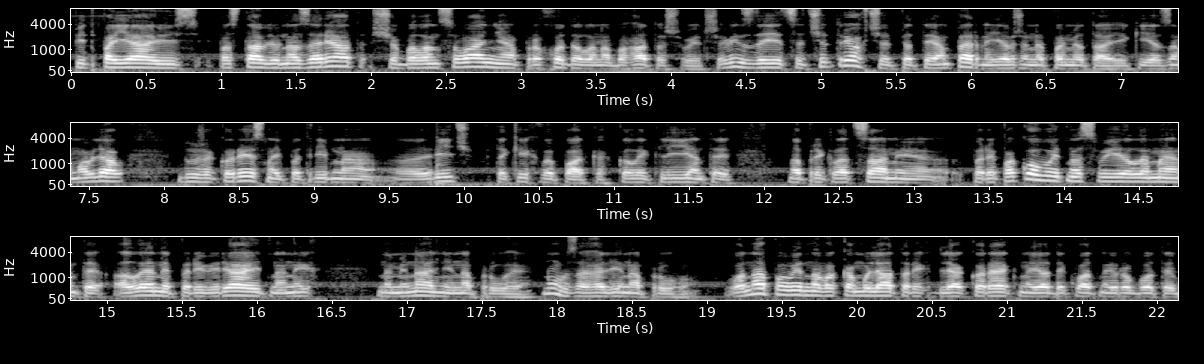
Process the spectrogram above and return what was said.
підпаяюсь, поставлю на заряд, щоб балансування проходило набагато швидше. Він здається 4 чи 5 амперний, я вже не пам'ятаю, який я замовляв. Дуже корисна і потрібна е, річ в таких випадках, коли клієнти, наприклад, самі перепаковують на свої елементи, але не перевіряють на них номінальні напруги, ну взагалі напругу. Вона повинна в акумуляторах для коректної адекватної роботи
